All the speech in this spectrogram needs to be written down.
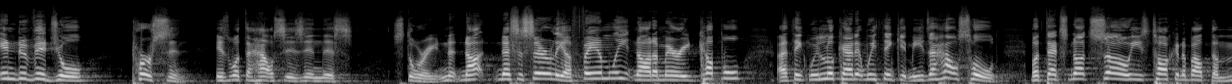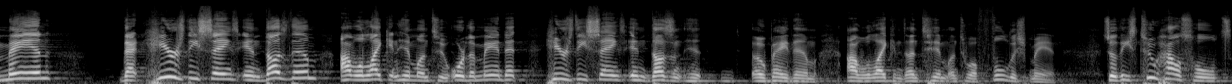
individual person is what the house is in this story. N- not necessarily a family, not a married couple. I think we look at it, we think it means a household. But that's not so. He's talking about the man that hears these sayings and does them, I will liken him unto. Or the man that hears these sayings and doesn't obey them, I will liken unto him unto a foolish man. So these two households,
